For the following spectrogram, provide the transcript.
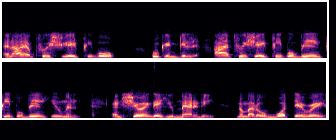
And I appreciate people who can get it. I appreciate people being people, being human, and sharing their humanity, no matter what their race.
